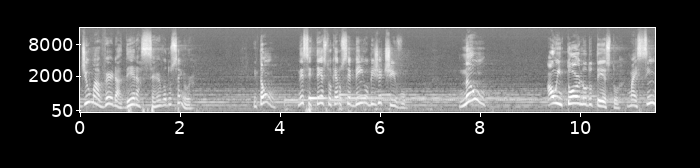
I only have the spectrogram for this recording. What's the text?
de uma verdadeira serva do Senhor. Então, nesse texto eu quero ser bem objetivo. Não ao entorno do texto, mas sim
